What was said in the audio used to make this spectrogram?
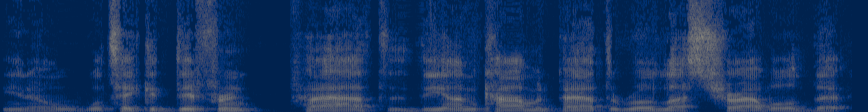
you know will take a different path the uncommon path the road less traveled that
